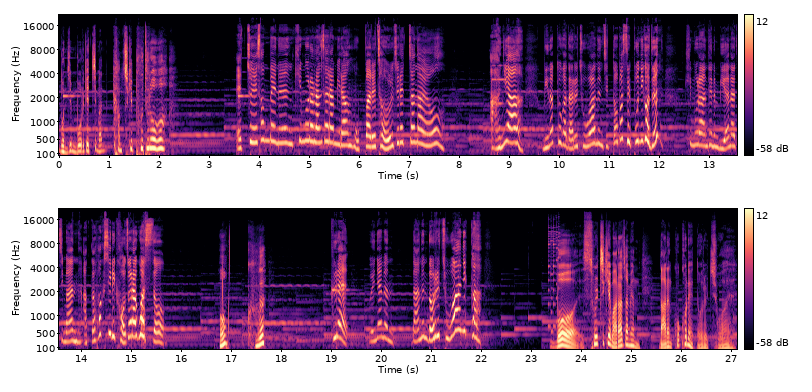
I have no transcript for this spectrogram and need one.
뭔진 모르겠지만 감촉이 부드러워 애초에 선배는 키무라란 사람이랑 오빠를 저울질했잖아요. 아니야, 미나토가 나를 좋아하는지 떠봤을 뿐이거든. 키무라한테는 미안하지만 아까 확실히 거절하고 왔어. 그래? 그래, 왜냐면 나는 너를 좋아하니까. 뭐 솔직히 말하자면 나는 코코네 너를 좋아해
